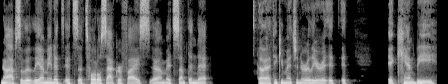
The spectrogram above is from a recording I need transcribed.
No, absolutely. I mean, it's it's a total sacrifice. Um, it's something that uh, I think you mentioned earlier. It it it can be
